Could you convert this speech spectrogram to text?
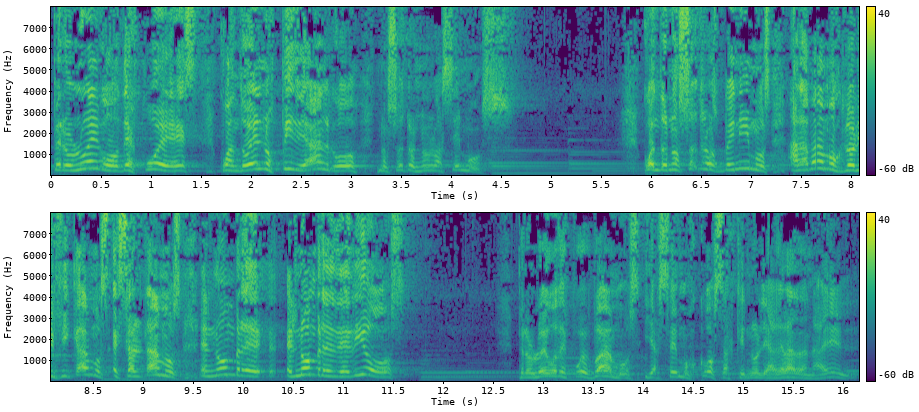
pero luego después, cuando Él nos pide algo, nosotros no lo hacemos. Cuando nosotros venimos, alabamos, glorificamos, exaltamos el nombre, el nombre de Dios, Pero luego después vamos y hacemos cosas que no le agradan a Él.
